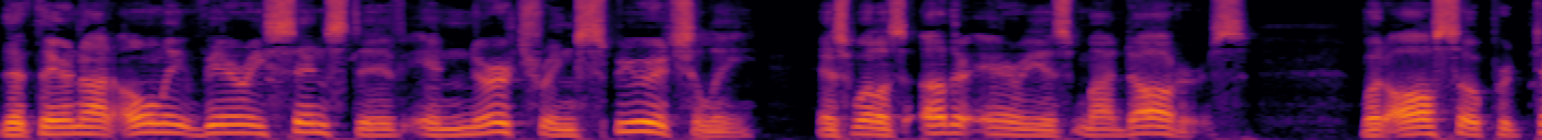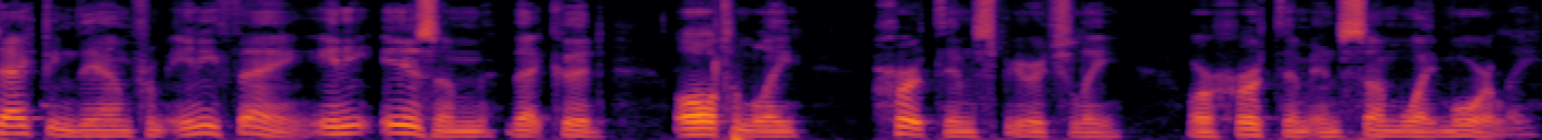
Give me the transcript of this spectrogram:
that they're not only very sensitive in nurturing spiritually as well as other areas my daughters, but also protecting them from anything, any ism that could ultimately hurt them spiritually or hurt them in some way morally.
